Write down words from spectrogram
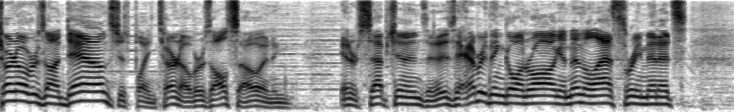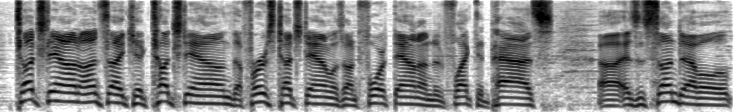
Turnovers on downs, just playing turnovers also, and interceptions, and is everything going wrong. And then the last three minutes, touchdown, onside kick, touchdown. The first touchdown was on fourth down on a deflected pass. Uh, as a Sun Devil,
